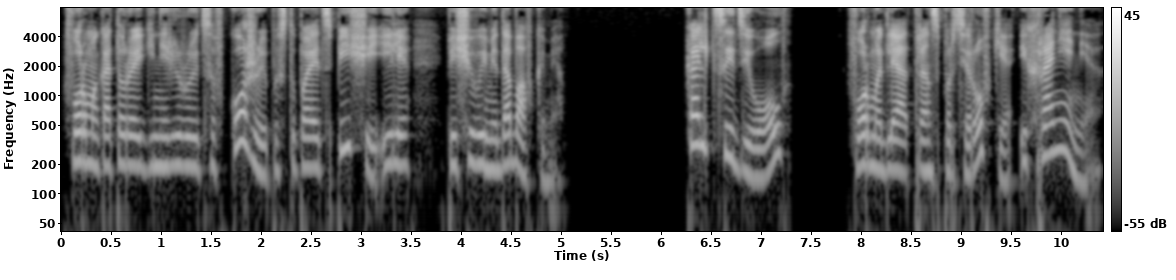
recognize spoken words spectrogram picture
форма которая генерируется в коже и поступает с пищей или пищевыми добавками. Кальцидиол, форма для транспортировки и хранения,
